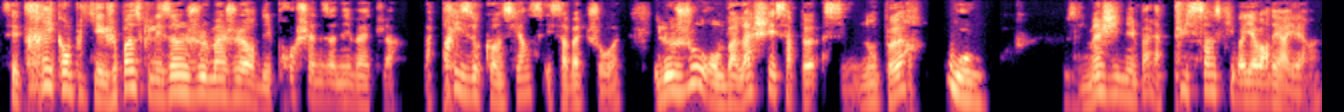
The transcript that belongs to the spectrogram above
C'est très compliqué. Je pense que les enjeux majeurs des prochaines années vont être là. La prise de conscience, et ça va être chaud. Hein. Et le jour où on va lâcher sa peur, nos peurs, ouh, vous imaginez pas la puissance qu'il va y avoir derrière. Hein.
